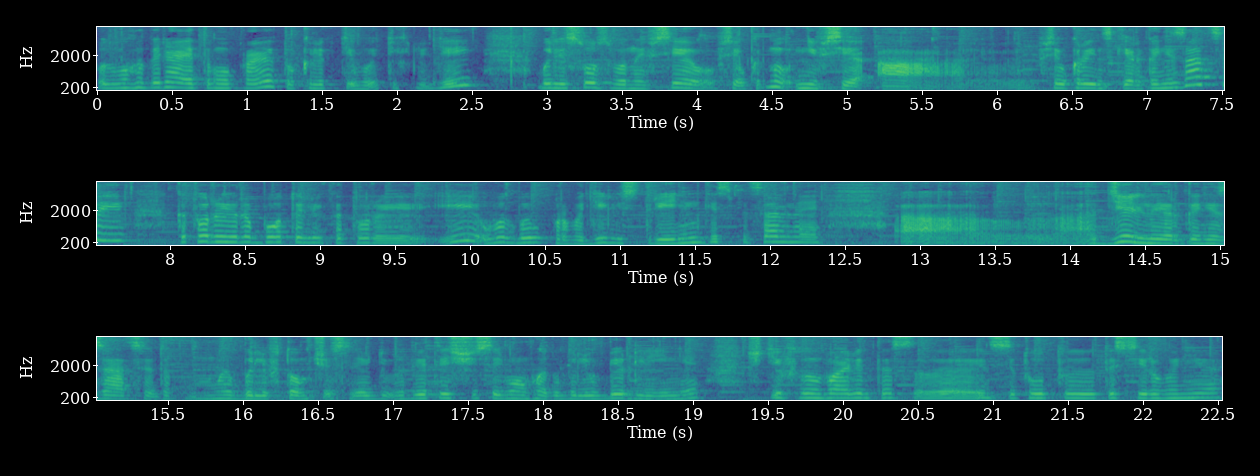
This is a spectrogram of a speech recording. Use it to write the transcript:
Вот благодаря этому проекту, коллективу этих людей, были созваны все, все Укра- ну не все, а все украинские организации, которые работали, которые, и вот был, проводились тренинги специальные, а, отдельные организации, мы были в том числе, в 2007 году были в Берлине, Штифн Варентес, э, институт э, тестирования,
